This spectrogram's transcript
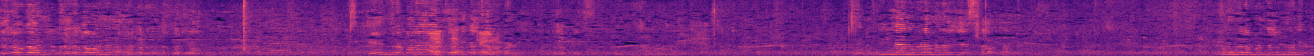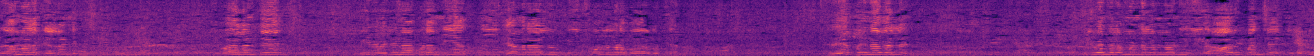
జరగ జరగవన్న నమ్మకం ఒక్కరిలో ఉంది. కేంద్ర ఎన్నికలు జరపండి నేను మీడియాను కూడా మనవి చేస్తా ఉన్నాను పులివెందుల మండలంలోని గ్రామాలకు వెళ్ళండి మీరు. ఇవ్వాలంటే మీరు వెళ్ళినా కూడా మీ మీ కెమెరాలు మీ ఫోన్లు కూడా బాగుంటారు రేపైనా వెళ్ళండి. పులివెందుల మండలంలోని ఈ ఆరు పంచాయతీలకు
